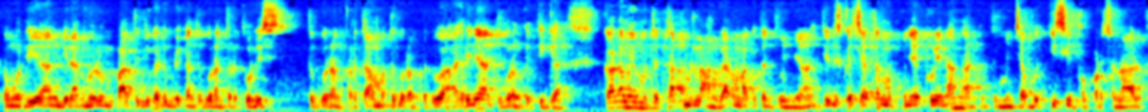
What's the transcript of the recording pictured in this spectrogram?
kemudian bila belum patuh juga diberikan teguran tertulis, teguran pertama, teguran kedua, akhirnya teguran ketiga. Kalau memang tetap melanggar, maka tentunya jenis kesehatan mempunyai kewenangan untuk mencabut izin operasional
